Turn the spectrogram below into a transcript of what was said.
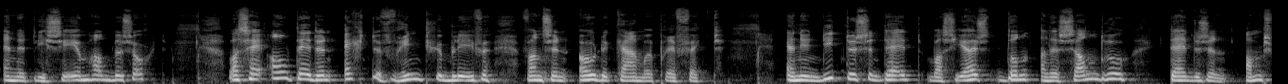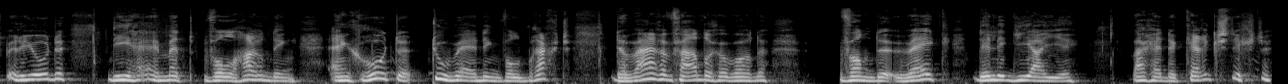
en het lyceum had bezocht, was hij altijd een echte vriend gebleven van zijn oude kamerprefect. En in die tussentijd was juist Don Alessandro tijdens een ambtsperiode, die hij met volharding en grote toewijding volbracht, de ware vader geworden van de wijk de waar hij de kerk stichtte,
